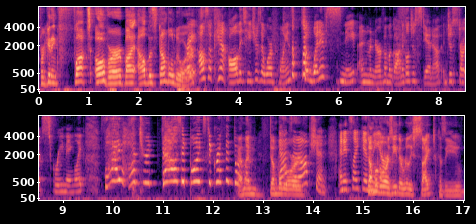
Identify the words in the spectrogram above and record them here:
for getting fucked over by Albus Dumbledore." Right. Also, can't all the teachers award points? so what if Snape and Minerva McGonagall just stand up and just start screaming like five hundred thousand points to Gryffindor? And like, then that's an option. And it's like in Dumbledore the, um, is either really psyched because he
